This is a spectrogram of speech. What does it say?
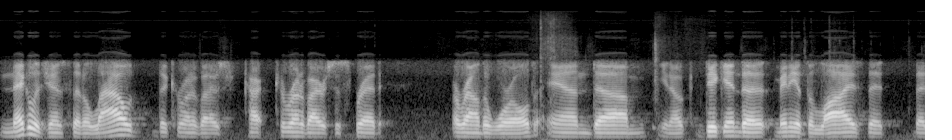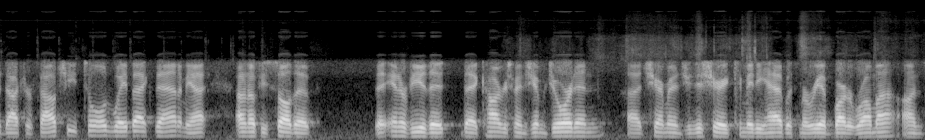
negligence that allowed the coronavirus coronavirus to spread around the world, and um, you know, dig into many of the lies that that Dr. Fauci told way back then. I mean, I, I don't know if you saw the the interview that that Congressman Jim Jordan, uh, chairman of the Judiciary Committee, had with Maria Bartiromo on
